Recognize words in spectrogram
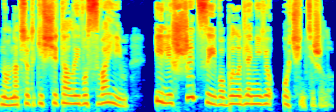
Но она все таки считала его своим, и лишиться его было для нее очень тяжело.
